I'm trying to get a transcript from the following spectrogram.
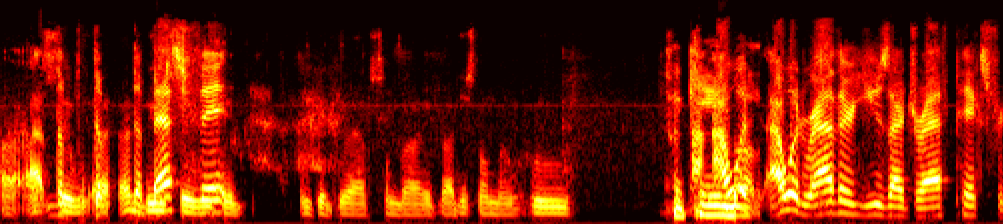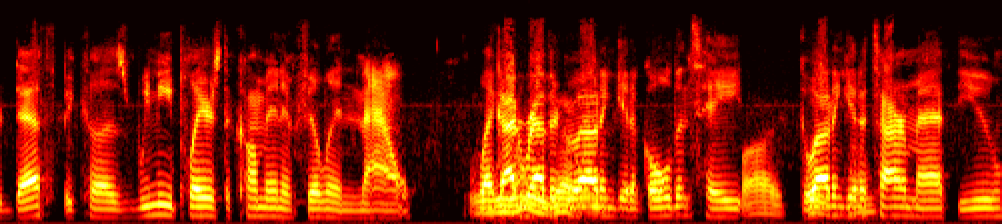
I, I, the say the, I, I the best fit. We could, we could draft somebody, but I just don't know who. Hakeem I, I would Butler. I would rather use our draft picks for depth because we need players to come in and fill in now. Like I'd rather go out and get a Golden Tate, five go out and get a huh? Tyrann Mathieu,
